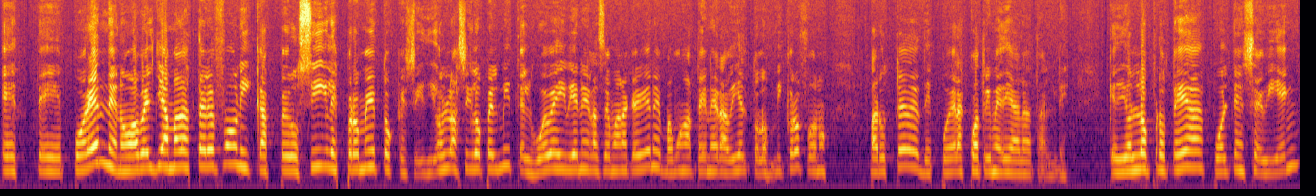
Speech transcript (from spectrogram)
Este, por ende, no va a haber llamadas telefónicas, pero sí les prometo que si Dios así lo permite, el jueves y viene la semana que viene, vamos a tener abiertos los micrófonos para ustedes después de las cuatro y media de la tarde. Que Dios los proteja, pórtense bien,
